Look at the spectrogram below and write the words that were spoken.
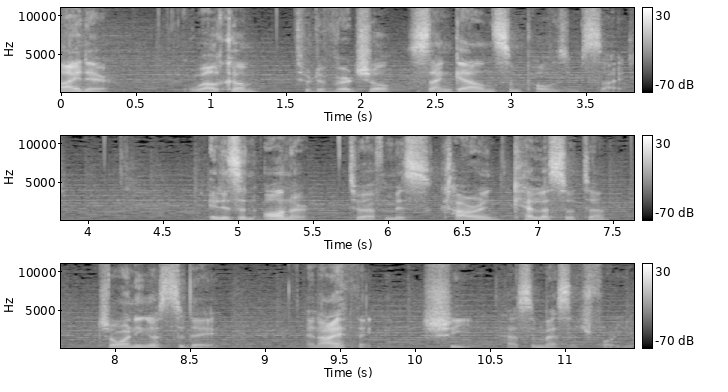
Hi there, welcome to the virtual St. Gallen Symposium site. It is an honor to have Miss Karin Kellersutter joining us today, and I think she has a message for you.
